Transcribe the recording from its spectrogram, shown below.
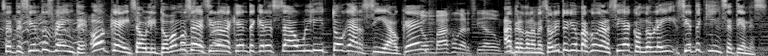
720. Ok, Saulito. Vamos a decirle a la gente que eres Saulito García, ¿ok? Guión bajo García. Ay, perdóname. Saulito-Bajo García con doble I. 715 tienes.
